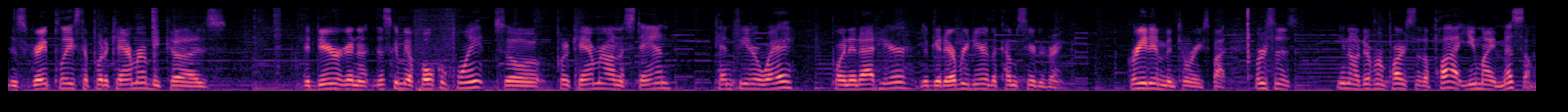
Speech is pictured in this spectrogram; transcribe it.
this is a great place to put a camera because the deer are gonna, this is gonna be a focal point. So put a camera on a stand 10 feet away, point it at here, you'll get every deer that comes here to drink. Great inventory spot versus you know, different parts of the plot, you might miss them.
